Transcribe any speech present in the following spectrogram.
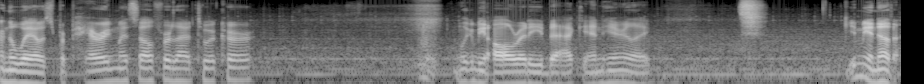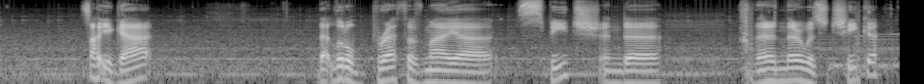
and the way I was preparing myself for that to occur. Look at me already back in here, like, give me another. That's all you got? that little breath of my uh, speech, and uh, then there was Chica.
